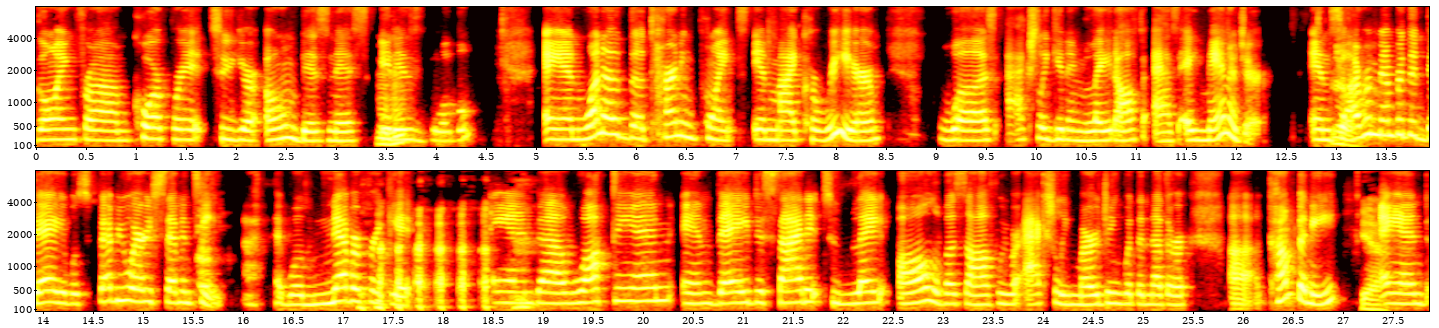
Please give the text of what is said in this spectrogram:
going from corporate to your own business, mm-hmm. it is doable. And one of the turning points in my career was actually getting laid off as a manager. And so yeah. I remember the day, it was February 17th. I will never forget. and uh, walked in, and they decided to lay all of us off. We were actually merging with another uh, company, yeah. and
